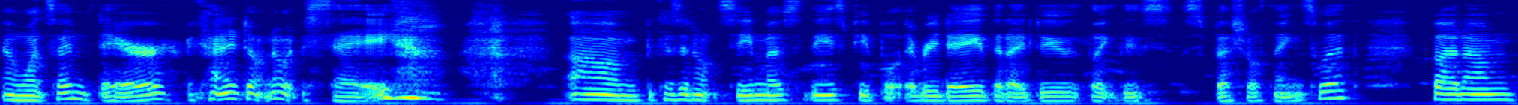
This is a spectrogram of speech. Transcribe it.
And once I'm there, I kind of don't know what to say. um, because I don't see most of these people every day that I do like these special things with. But um,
